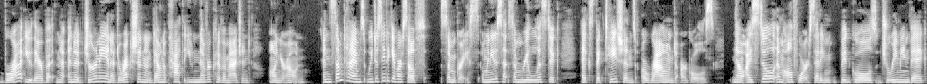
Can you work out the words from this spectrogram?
brought you there, but in a, in a journey, in a direction, and down a path that you never could have imagined on your own. And sometimes we just need to give ourselves some grace and we need to set some realistic expectations around our goals. Now, I still am all for setting big goals, dreaming big,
